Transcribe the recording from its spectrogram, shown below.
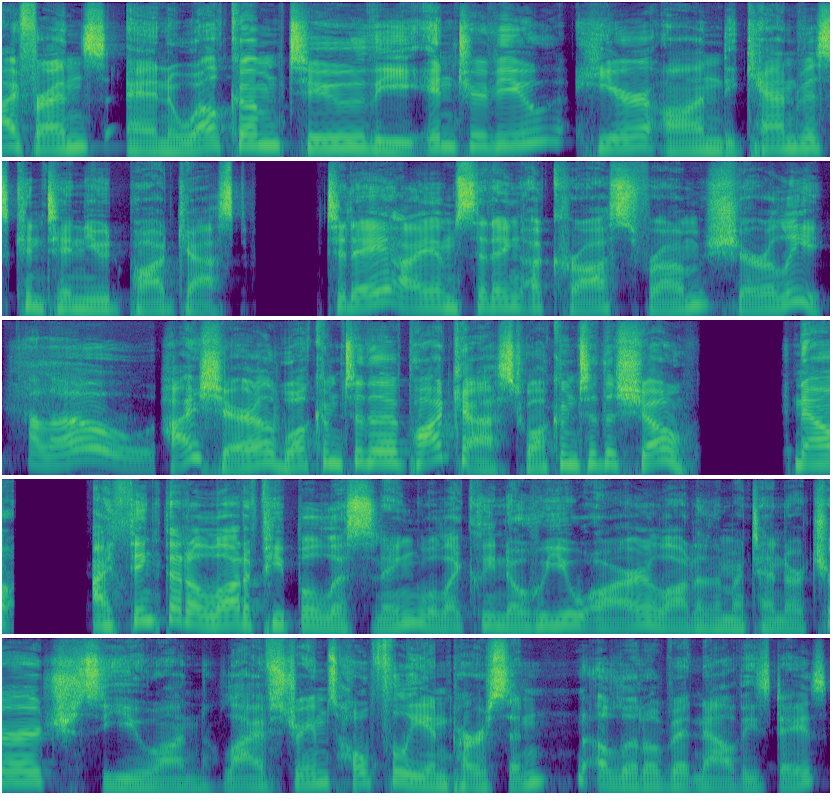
Hi, friends, and welcome to the interview here on the Canvas Continued podcast. Today, I am sitting across from Sharalee. Hello. Hi, Cheryl. Welcome to the podcast. Welcome to the show. Now, I think that a lot of people listening will likely know who you are. A lot of them attend our church, see you on live streams, hopefully in person a little bit now these days.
